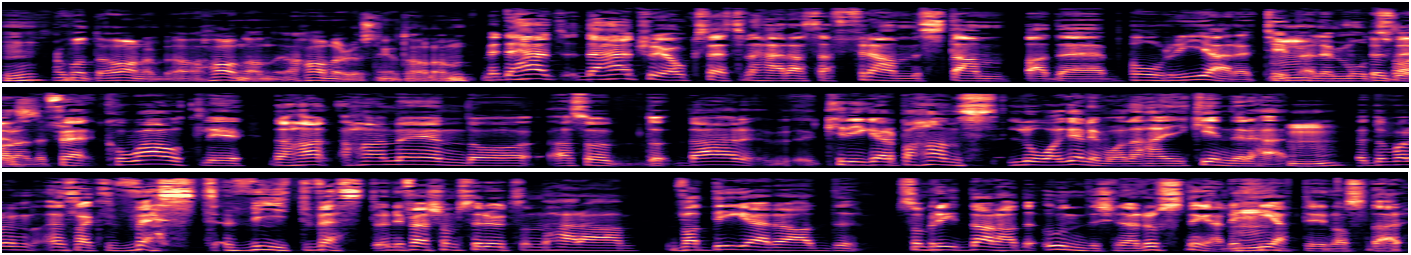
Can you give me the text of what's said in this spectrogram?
Mm. De får inte ha någon, ha någon, ha någon rustning att tala om. Men det här, det här tror jag också är sådana här, alltså, framstampade borgare, typ, eller motsvarande. Mm, precis. För Kowaltly, när han, han är ändå, alltså, där, krigare på hans låga nivå när han gick in i det här, Mm. då var det en, en slags väst, vit väst, ungefär som ser ut som den här äh, vadderad, som riddare hade under sina rustningar. Det Mm. heter ju något sånt där.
